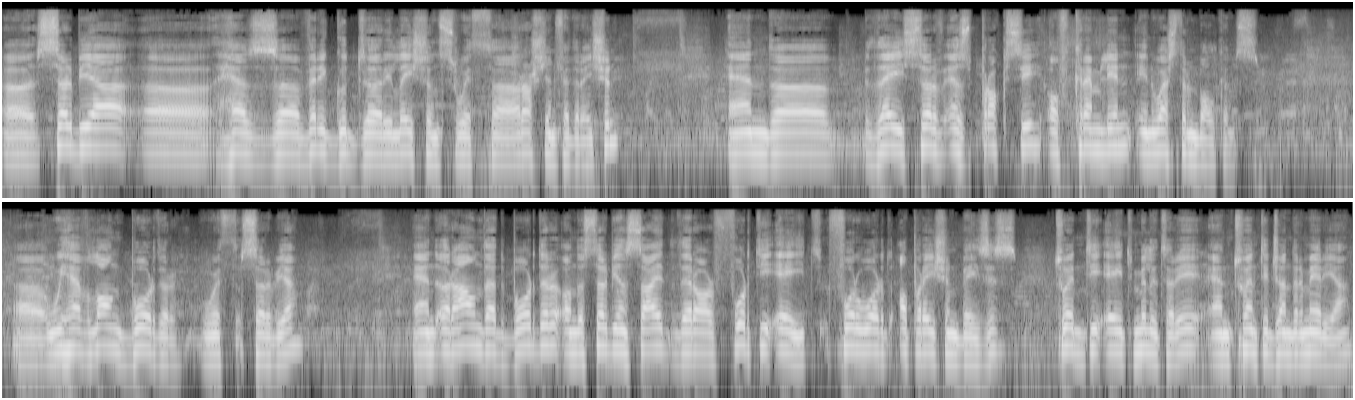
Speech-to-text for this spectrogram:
Uh, Serbia uh, has uh, very good uh, relations with uh, Russian Federation, and uh, they serve as proxy of Kremlin in Western Balkans. Uh, we have long border with Serbia, and around that border, on the Serbian side, there are 48 forward operation bases, 28 military, and 20 gendarmeria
